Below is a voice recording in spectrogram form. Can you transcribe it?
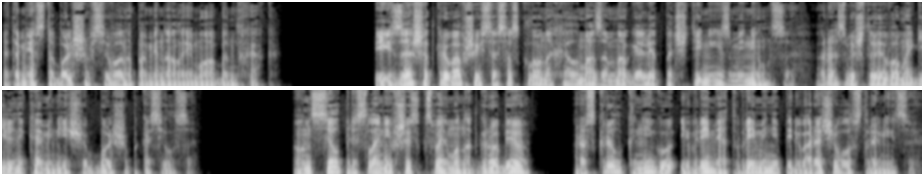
Это место больше всего напоминало ему об Энхак. Пейзаж, открывавшийся со склона холма, за много лет почти не изменился, разве что его могильный камень еще больше покосился. Он сел, прислонившись к своему надгробию, раскрыл книгу и время от времени переворачивал страницы.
